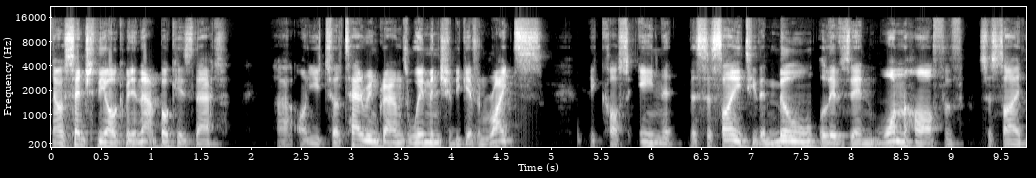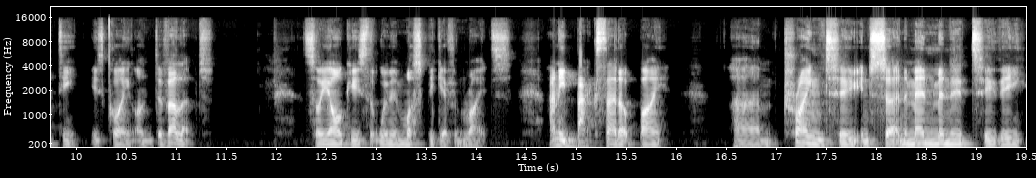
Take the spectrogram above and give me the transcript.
Now, essentially, the argument in that book is that uh, on utilitarian grounds, women should be given rights because in the society that Mill lives in, one half of society is going undeveloped. So he argues that women must be given rights. And he backs that up by um, trying to insert an amendment into the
